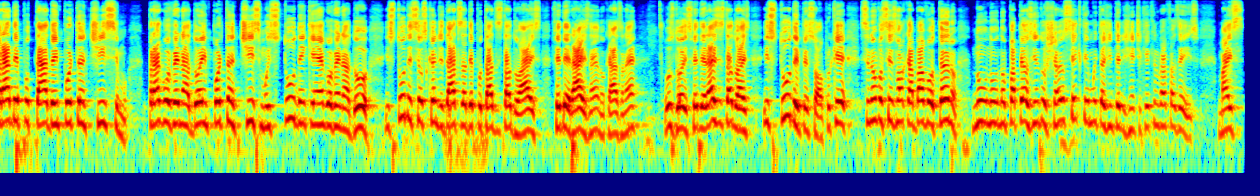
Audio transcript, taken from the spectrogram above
Para deputado é importantíssimo. Para governador é importantíssimo. Estudem quem é governador. Estudem seus candidatos a deputados estaduais, federais, né? No caso, né? Os dois, federais e estaduais. Estudem, pessoal, porque senão vocês vão acabar votando no, no, no papelzinho do chão. Eu sei que tem muita gente inteligente aqui que não vai fazer isso, mas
